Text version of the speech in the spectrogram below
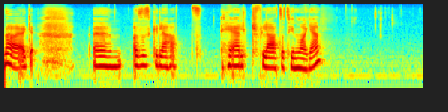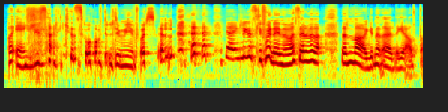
det har jeg ikke. Um, og så skulle jeg hatt helt flat og tynn mage. Og egentlig så er det ikke så veldig mye forskjell. Jeg er egentlig ganske fornøyd med meg selv, men den magen den ødelegger alt, da.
